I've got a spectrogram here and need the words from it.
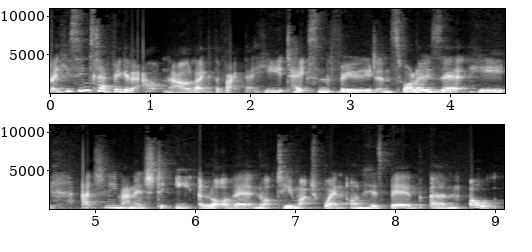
but he seems to have figured it out now like the fact that he takes in the food and swallows it. He actually managed to eat a lot of it not too much went on his bib. Um, oh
